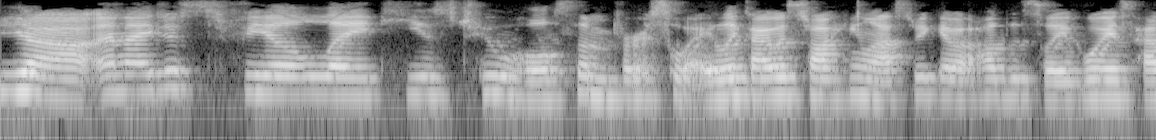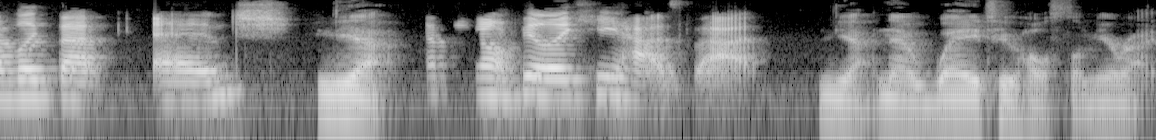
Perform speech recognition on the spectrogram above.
Yeah, and I just feel like he's too wholesome for Sway. Like I was talking last week about how the Sway boys have like that edge, Yeah, and I don't feel like he has that. yeah, no, way too wholesome. You're right.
